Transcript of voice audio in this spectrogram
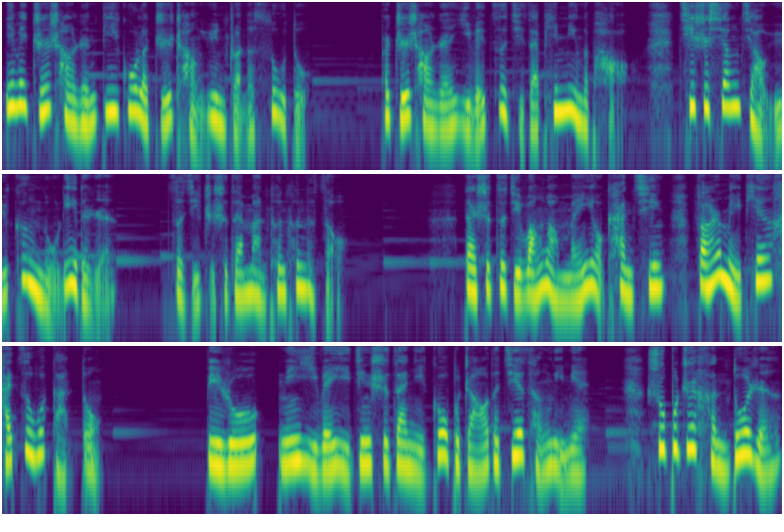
因为职场人低估了职场运转的速度，而职场人以为自己在拼命的跑，其实相较于更努力的人。自己只是在慢吞吞的走，但是自己往往没有看清，反而每天还自我感动。比如，你以为已经是在你够不着的阶层里面，殊不知很多人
